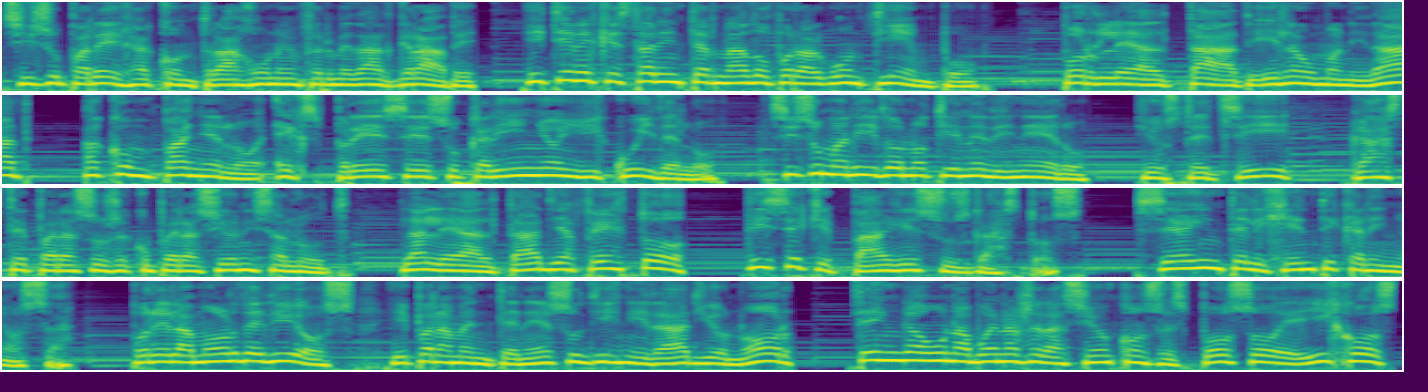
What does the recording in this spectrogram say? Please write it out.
Si su pareja contrajo una enfermedad grave y tiene que estar internado por algún tiempo, por lealtad y la humanidad, acompáñelo, exprese su cariño y cuídelo. Si su marido no tiene dinero y usted sí, gaste para su recuperación y salud. La lealtad y afecto dice que pague sus gastos. Sea inteligente y cariñosa. Por el amor de Dios y para mantener su dignidad y honor, tenga una buena relación con su esposo e hijos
